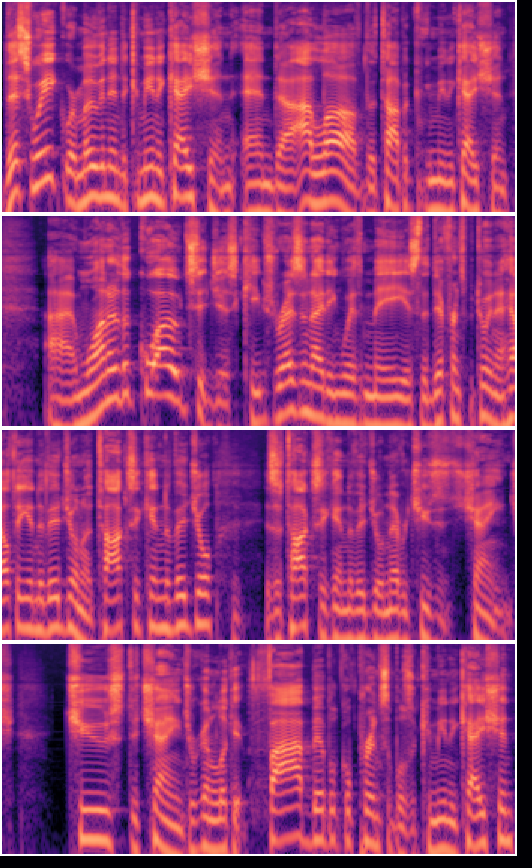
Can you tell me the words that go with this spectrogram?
This week, we're moving into communication, and uh, I love the topic of communication. Uh, and one of the quotes that just keeps resonating with me is the difference between a healthy individual and a toxic individual is a toxic individual never chooses to change. Choose to change. We're going to look at five biblical principles of communication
